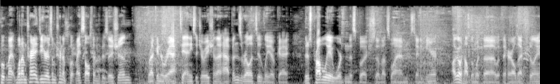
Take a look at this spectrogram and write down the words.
put my, what I'm trying to do here is I'm trying to put myself in the position where I can react to any situation that happens relatively okay. There's probably a ward in this bush, so that's why I'm standing here. I'll go and help them with the, with the Herald actually.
